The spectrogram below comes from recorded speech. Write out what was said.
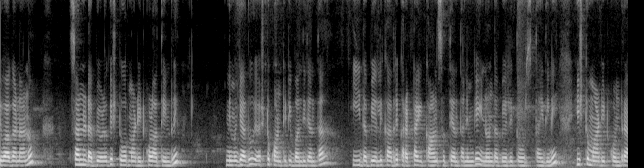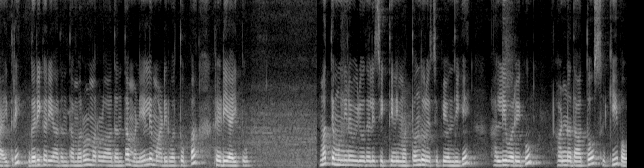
ಇವಾಗ ನಾನು ಸಣ್ಣ ಡಬ್ಬಿಯೊಳಗೆ ಸ್ಟೋರ್ ಮಾಡಿ ಇಟ್ಕೊಳತ್ತೀನಿ ರೀ ನಿಮಗೆ ಅದು ಎಷ್ಟು ಕ್ವಾಂಟಿಟಿ ಬಂದಿದೆ ಅಂತ ಈ ಡಬ್ಬಿಯಲ್ಲಿ ಕಾದರೆ ಕರೆಕ್ಟಾಗಿ ಕಾಣಿಸುತ್ತೆ ಅಂತ ನಿಮಗೆ ಇನ್ನೊಂದು ಡಬ್ಬಿಯಲ್ಲಿ ತೋರಿಸ್ತಾ ಇದ್ದೀನಿ. ಇಷ್ಟು ಮಾಡಿಟ್ಕೊಂಡ್ರೆ ಆಯ್ತು ರೀ ಗರಿ ಗರಿ ಆದಂಥ ಮರಳು ಮರಳು ಆದಂಥ, ಮನೆಯಲ್ಲೇ ಮಾಡಿರುವ ತುಪ್ಪ ರೆಡಿ ಆಯಿತು. ಮತ್ತೆ ಮುಂದಿನ ವಿಡಿಯೋದಲ್ಲಿ ಸಿಗ್ತೀನಿ ಮತ್ತೊಂದು ರೆಸಿಪಿಯೊಂದಿಗೆ ಅಲ್ಲಿವರೆಗೂ ಅನ್ನದಾತೋ ಸುಖಿ ಭವ.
